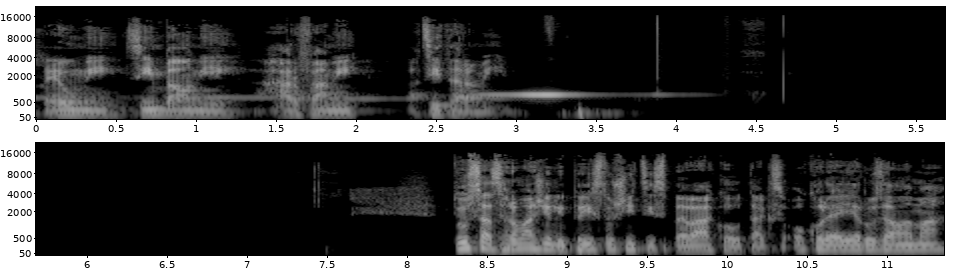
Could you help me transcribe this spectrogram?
spevmi, cymbalmi, harfami a citarami. Tu sa zhromažili príslušníci spevákov tak z okolia Jeruzalema,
